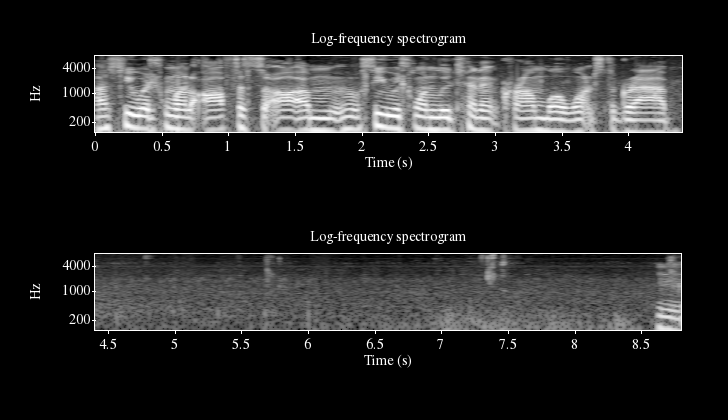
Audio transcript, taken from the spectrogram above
I see which one officer, um, see which one Lieutenant Cromwell wants to grab. Hmm.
